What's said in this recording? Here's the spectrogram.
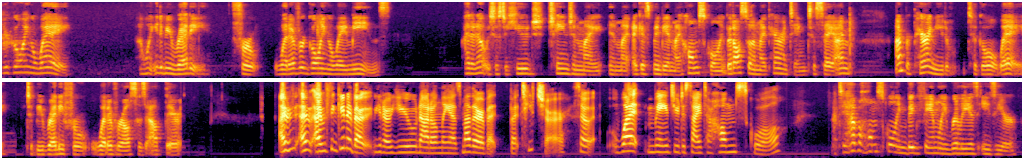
you're going away. I want you to be ready for whatever going away means. I don't know, it was just a huge change in my in my I guess maybe in my homeschooling, but also in my parenting to say I'm I'm preparing you to to go away, to be ready for whatever else is out there. I'm, I'm I'm thinking about you know you not only as mother but but teacher. So what made you decide to homeschool? To have a homeschooling big family really is easier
